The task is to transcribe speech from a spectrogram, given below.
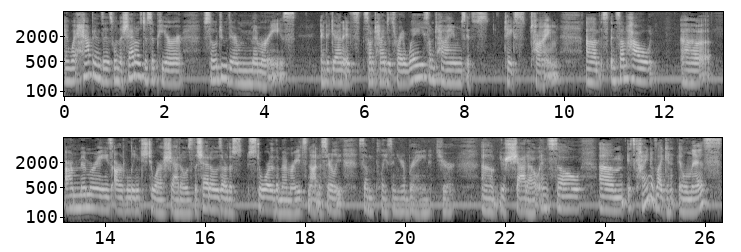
And what happens is when the shadows disappear, so do their memories. And again, it's sometimes it's right away, sometimes it takes time. Um, and somehow uh, our memories are linked to our shadows. The shadows are the store of the memory. It's not necessarily some place in your brain. It's your um, your shadow, and so um, it's kind of like an illness.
